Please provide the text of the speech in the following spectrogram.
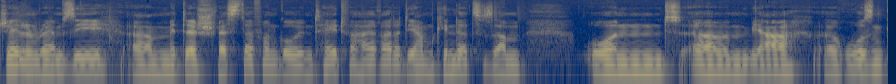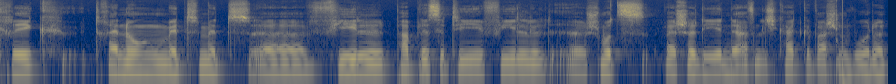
Jalen Ramsey äh, mit der Schwester von Golden Tate verheiratet, die haben Kinder zusammen. Und ähm, ja, Rosenkrieg, Trennung mit, mit äh, viel Publicity, viel äh, Schmutzwäsche, die in der Öffentlichkeit gewaschen wurde.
